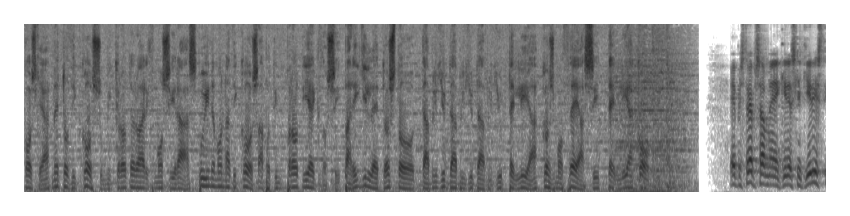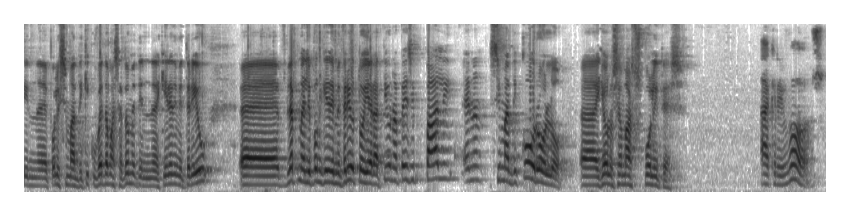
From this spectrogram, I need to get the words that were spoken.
600» με το δικό σου μικρότερο αριθμό σειράς που είναι μοναδικός από την πρώτη έκδοση. Παρήγγειλέ το στο www.κοσμοθέαση.com Επιστρέψαμε κυρίες και κύριοι στην ε, πολύ σημαντική κουβέντα μας εδώ με την ε, κυρία Δημητρίου. Ε, βλέπουμε λοιπόν κυρία Δημητρίου το ιερατείο να παίζει πάλι έναν σημαντικό ρόλο ε, για όλους εμάς τους πολίτες. Ακριβώς.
